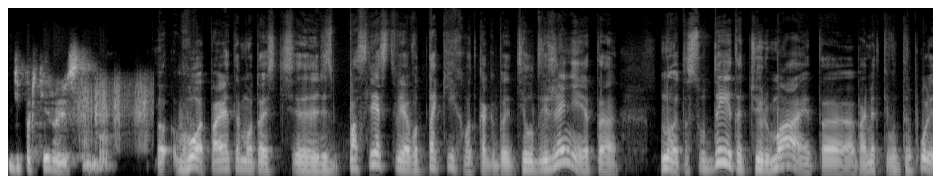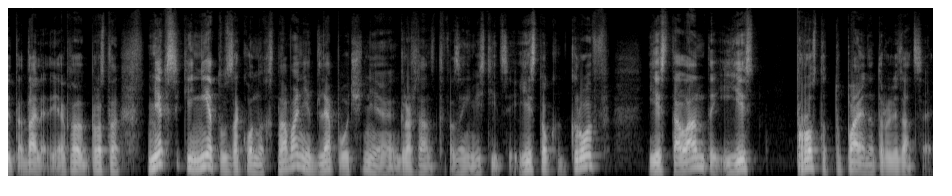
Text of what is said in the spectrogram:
депортировали в Стамбул. Вот, поэтому, то есть, э, последствия вот таких вот как бы телодвижений, это ну, это суды, это тюрьма, это пометки в Интерполе и так далее. Я просто в Мексике нету законных оснований для получения гражданства за инвестиции. Есть только кровь, есть таланты и есть просто тупая натурализация.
